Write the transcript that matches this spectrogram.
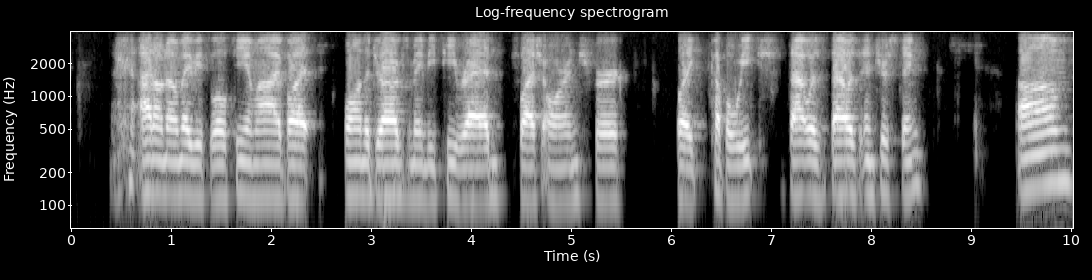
I don't know. Maybe it's a little TMI, but one of the drugs made me pee red slash orange for like a couple weeks. That was that was interesting. Um,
